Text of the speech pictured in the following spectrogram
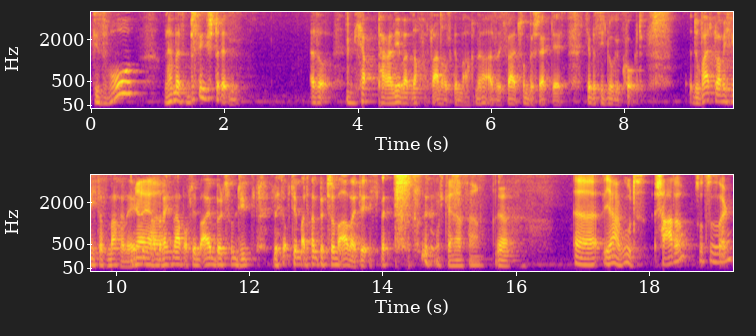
Wieso? Und dann haben wir es ein bisschen gestritten. Also ich habe parallel noch was anderes gemacht. Ne? Also ich war jetzt schon beschäftigt. Ich habe es nicht nur geguckt. Du weißt, glaube ich, wie ich das mache. Ne? Ich Ja, sitze ja. am Rechner, habe auf dem einen Bildschirm, die, auf dem anderen Bildschirm arbeite ich. Ne? ich kenne das ja. Ja. Äh, ja, gut. Schade, sozusagen.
